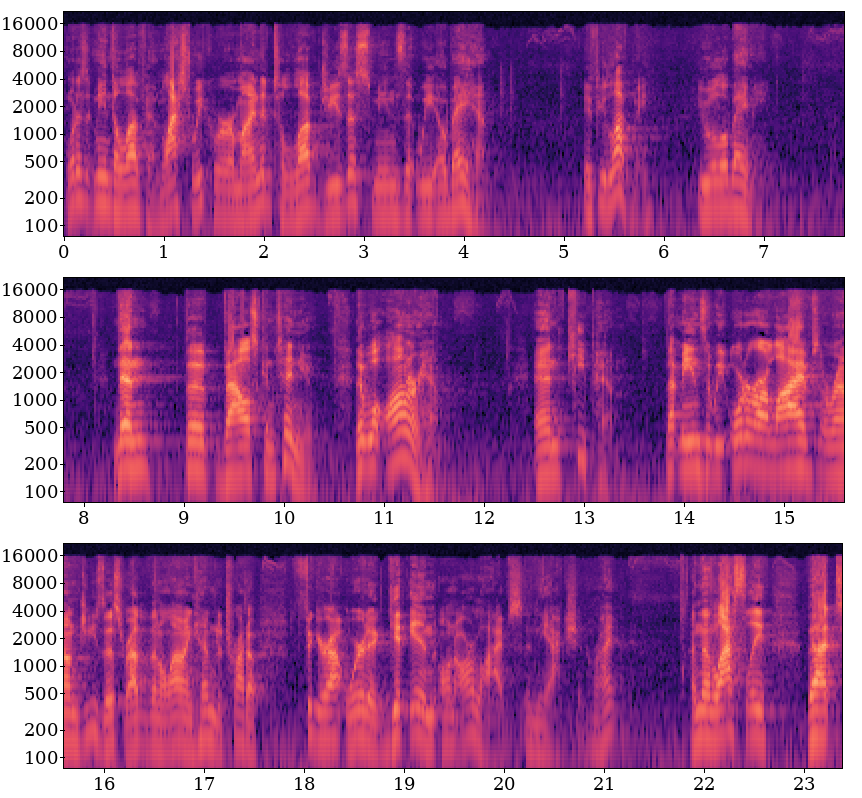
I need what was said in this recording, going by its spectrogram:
What does it mean to love him? Last week we were reminded to love Jesus means that we obey him. If you love me, you will obey me. Then the vows continue that we'll honor him and keep him. That means that we order our lives around Jesus rather than allowing him to try to figure out where to get in on our lives in the action, right? And then lastly, that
